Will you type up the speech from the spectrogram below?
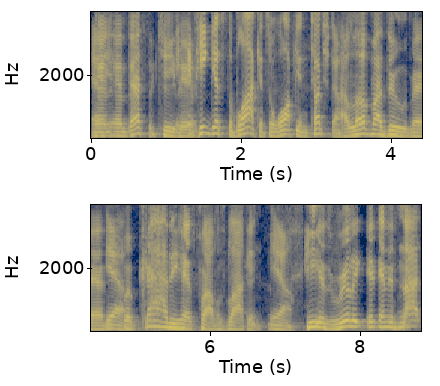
and and that's the key there. If he gets the block, it's a walk-in touchdown. I love my dude, man. Yeah. But God, he has problems blocking. Yeah. He is really, and it's not,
